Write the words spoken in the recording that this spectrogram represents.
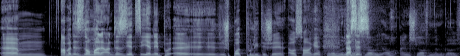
Ähm, aber das ist nochmal eine, das ist jetzt eher eine äh, äh, sportpolitische Aussage. Ja, würde das ich jetzt, ist- glaube ich, auch einschlafen beim Golf.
